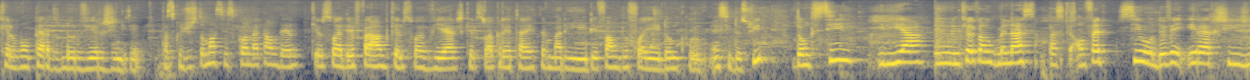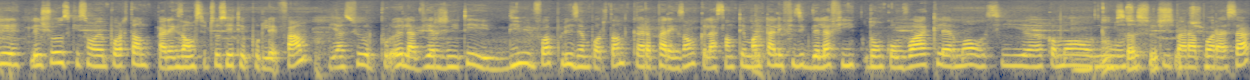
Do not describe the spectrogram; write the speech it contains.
qu'elles vont perdre leur virginité. Parce que justement, c'est ce qu'on attend d'elles, qu'elles soient des femmes, qu'elles soient vierges, qu'elles soient prêtes à être mariées, des femmes de foyer, donc euh, ainsi de suite. Donc si il y a une quelconque menace, parce qu'en fait, si on devait hiérarchiser les choses qui sont importantes, par exemple cette société pour les femmes, bien sûr, pour eux, la virginité est dix mille fois plus importante, car par exemple, que la santé mentale et physique de la fille. Donc on voit clairement aussi euh, comment nous on se situe par rapport à ça.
